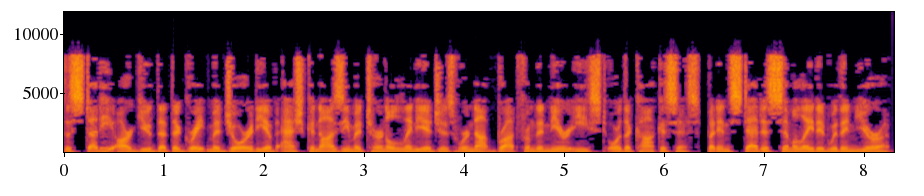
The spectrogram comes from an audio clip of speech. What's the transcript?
The study argued that the great majority of Ashkenazi maternal lineages were not brought from the Near East or the Caucasus, but instead assimilated within Europe,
